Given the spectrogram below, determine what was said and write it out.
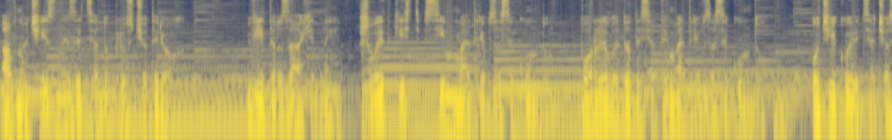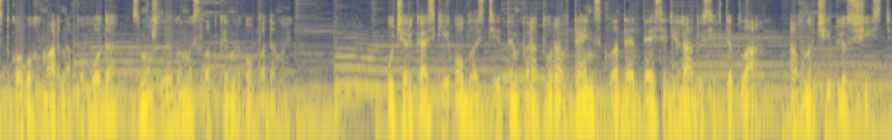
а вночі знизиться до плюс 4. Вітер західний, швидкість 7 метрів за секунду, пориви до 10 метрів за секунду. Очікується частково хмарна погода з можливими слабкими опадами. У Черкаській області температура вдень складе 10 градусів тепла, а вночі плюс 6.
